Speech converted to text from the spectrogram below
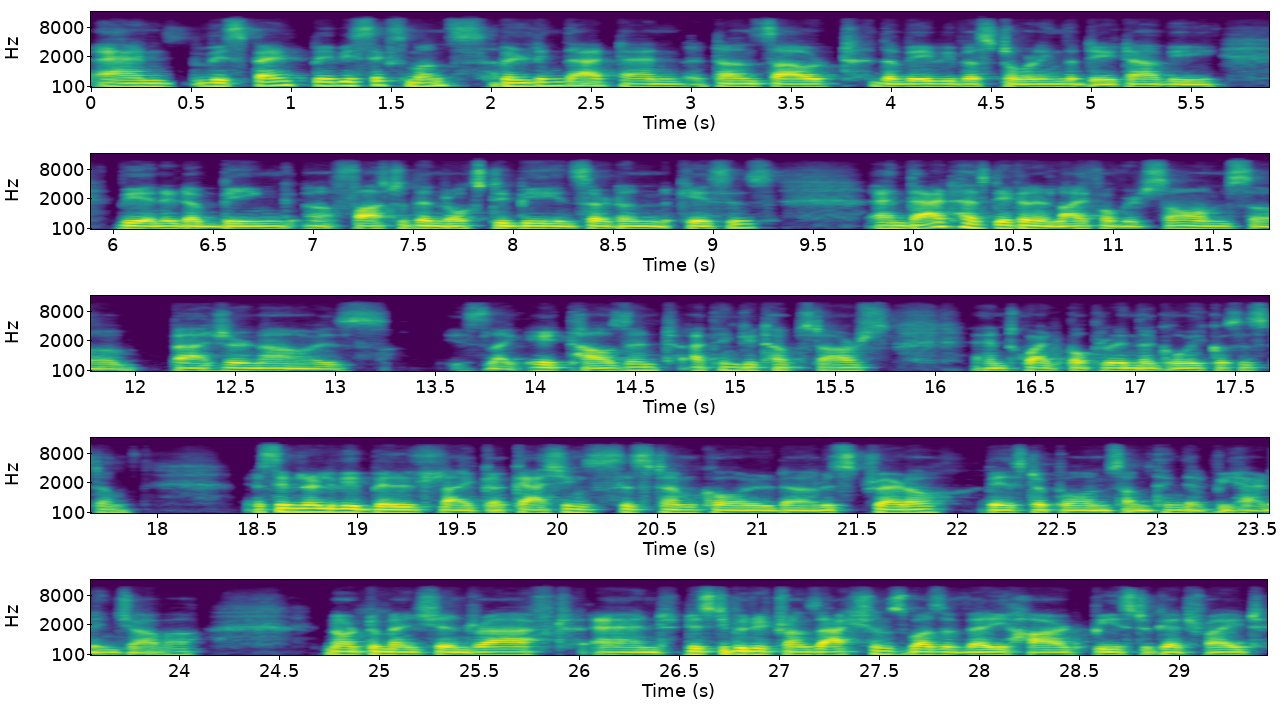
And we spent maybe six months building that. And it turns out the way we were storing the data, we we ended up being uh, faster than RocksDB in certain cases. And that has taken a life of its own. So Badger now is is like 8,000, I think, GitHub stars and quite popular in the Go ecosystem. Similarly, we built like a caching system called uh, Ristretto based upon something that we had in Java. Not to mention Raft and distributed transactions was a very hard piece to get right,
